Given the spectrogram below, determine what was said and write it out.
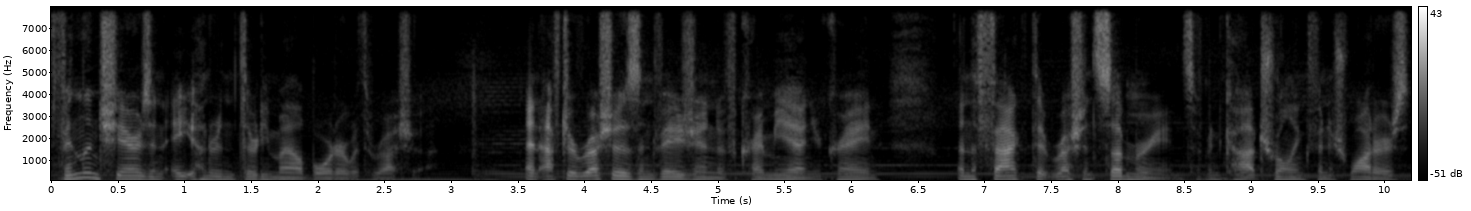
Finland shares an 830 mile border with Russia. And after Russia's invasion of Crimea and Ukraine, and the fact that Russian submarines have been caught trolling Finnish waters,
